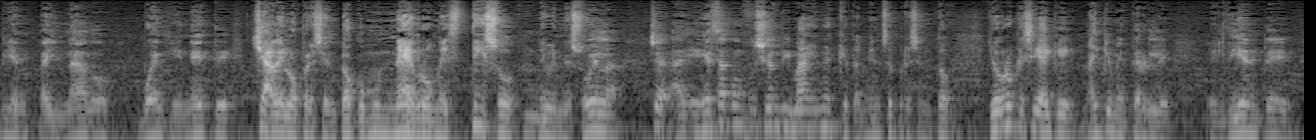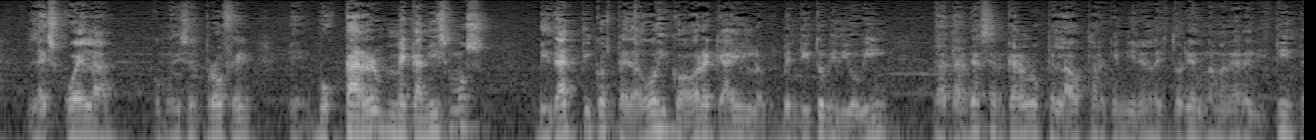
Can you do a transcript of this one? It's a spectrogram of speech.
bien peinado, buen jinete. Chávez lo presentó como un negro mestizo de. Venezuela. O sea, en esa confusión de imágenes que también se presentó, yo creo que sí hay que, hay que meterle el diente, la escuela, como dice el profe, eh, buscar mecanismos didácticos, pedagógicos, ahora que hay el, bendito videobin, tratar de acercar a los pelados para que miren la historia de una manera distinta.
